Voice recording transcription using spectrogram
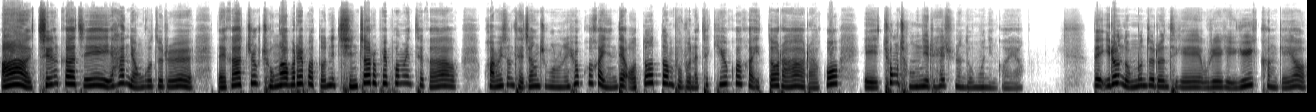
아 지금까지 한 연구들을 내가 쭉 종합을 해봤더니 진짜로 페퍼민트가 과민성 대장증후군에 효과가 있는데 어떤 어떤 부분에 특히 효과가 있더라라고 총 정리를 해주는 논문인 거예요. 근데 이런 논문들은 되게 우리에게 유익한 게요.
